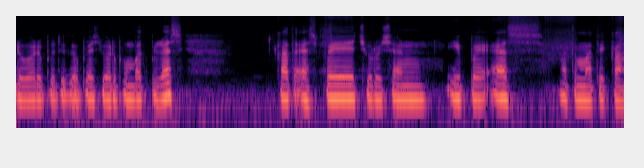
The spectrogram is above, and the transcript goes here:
2013-2014 KTSP jurusan IPS Matematika.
